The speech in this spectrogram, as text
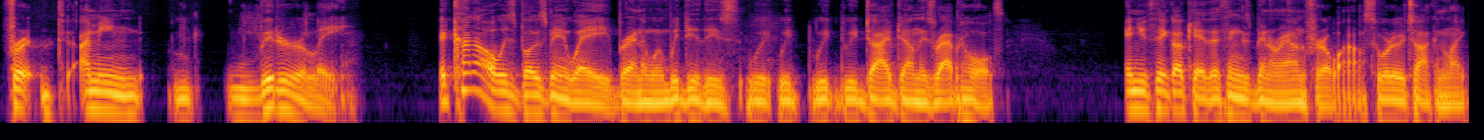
for I mean, literally, it kind of always blows me away, Brandon, when we do these, we, we we we dive down these rabbit holes, and you think, okay, the thing's been around for a while. So what are we talking? Like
